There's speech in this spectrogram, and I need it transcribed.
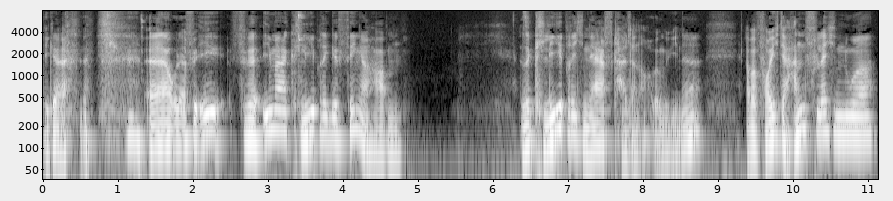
Digga. äh, oder für, eh, für immer klebrige Finger haben? Also klebrig nervt halt dann auch irgendwie, ne? Aber feuchte Handflächen nur.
